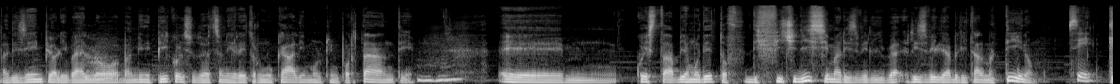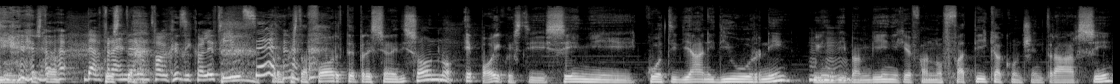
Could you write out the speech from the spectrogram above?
ad esempio a livello bambini piccoli, sudorazioni retronucali molto importanti. Mm-hmm. E, ehm, questa abbiamo detto difficilissima risvegliabilità al mattino, sì, questa, da questa, prendere un po' così con le pinze. questa forte pressione di sonno e poi questi segni quotidiani diurni, quindi mm-hmm. bambini che fanno fatica a concentrarsi,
